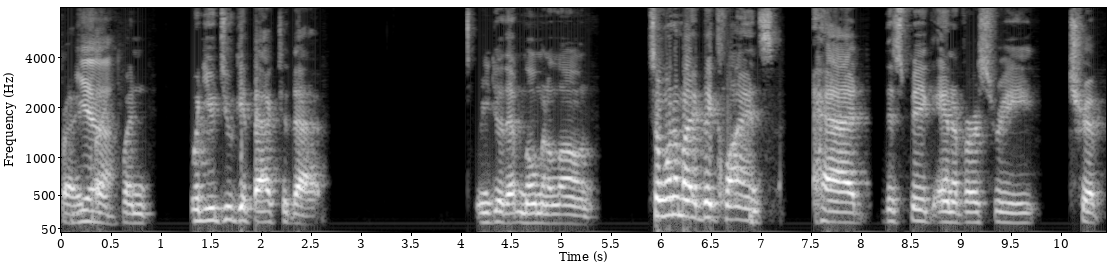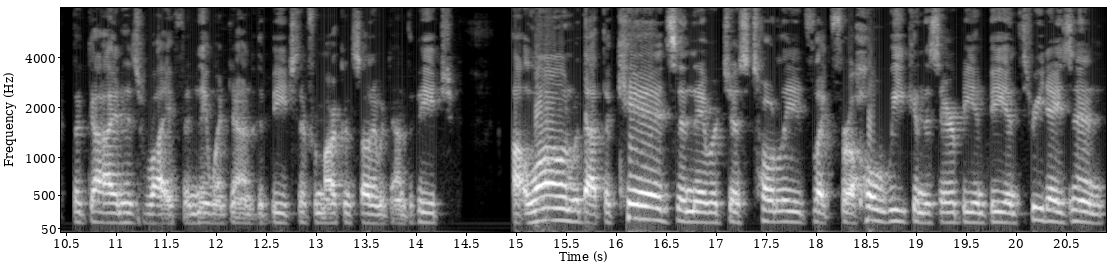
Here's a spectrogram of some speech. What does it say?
right Yeah. like when when you do get back to that when you do that moment alone so one of my big clients had this big anniversary trip the guy and his wife and they went down to the beach. They're from arkansas they went down to the beach uh, alone without the kids and they were just totally like for a whole week in this airbnb and three days in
